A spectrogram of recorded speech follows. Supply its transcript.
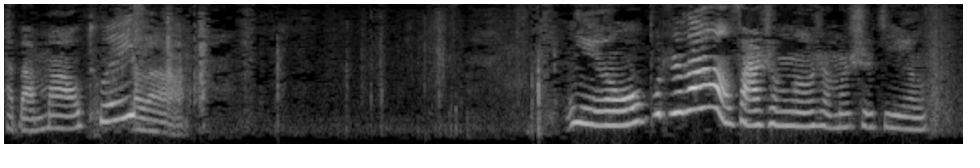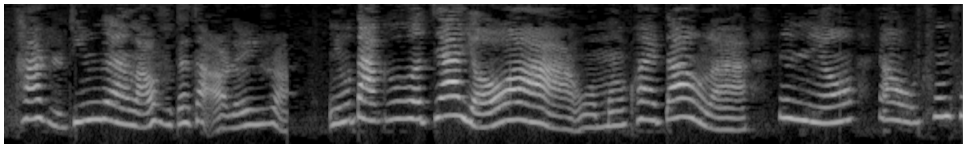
它把猫推了。牛不知道发生了什么事情。他只听见老鼠在他耳朵里说：“牛大哥，加油啊！我们快到了。”那牛要冲出、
